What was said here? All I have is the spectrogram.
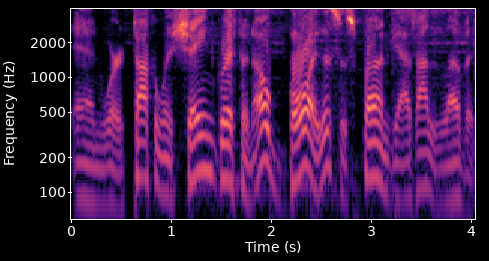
and we're talking with Shane Griffin. Oh, boy, this is fun, guys. I love it.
